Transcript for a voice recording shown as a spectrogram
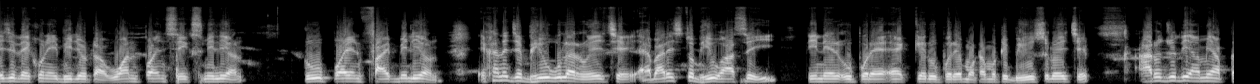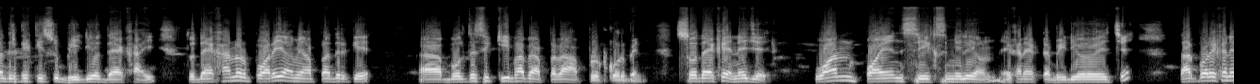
এই যে দেখুন এই ভিডিওটা one point six million two point five million এখানে যে ভিউগুলো রয়েছে অ্যাভারেজ তো ভিউ আছেই তিনের উপরে, একের উপরে মোটামুটি ভিউজ রয়েছে। আরও যদি আমি আপনাদেরকে কিছু ভিডিও দেখাই, তো দেখানোর পরেই আমি আপনাদেরকে বলতেছি কীভাবে আপনারা আপলোড করবেন। সো দেখেন এই যে ওয়ান পয়েন্ট সিক্স মিলিয়ন এখানে একটা ভিডিও রয়েছে। তারপর এখানে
